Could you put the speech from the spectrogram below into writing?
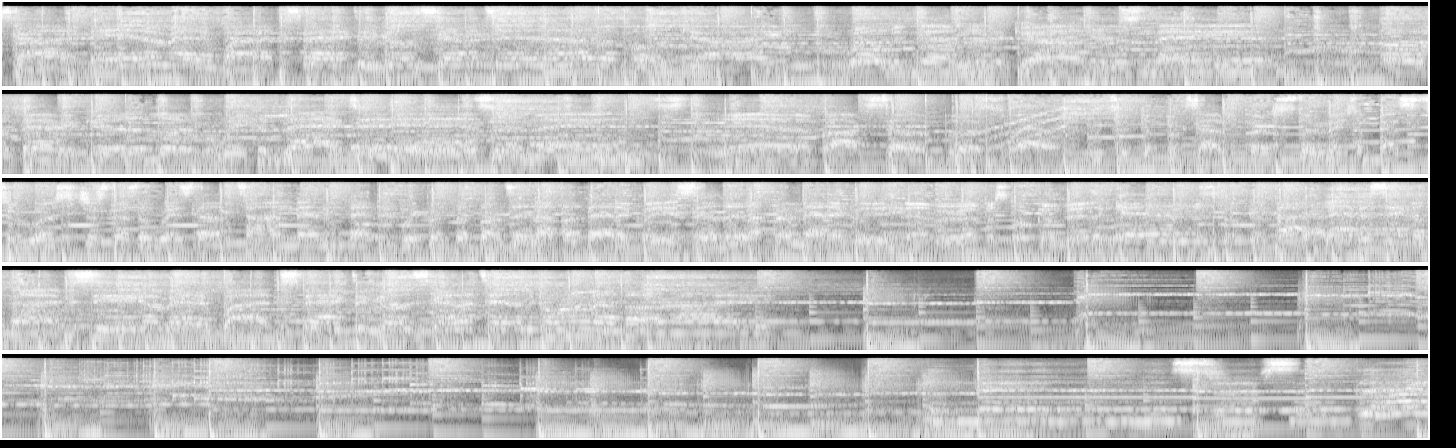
red and white skeleton of a poor guy. Well, we never got his name. Very good look, we collected his remains in a box of books. Well, we took the books out first, arranged them best to worst, just as a waste of time, and then we put the bones in alphabetically, sealed it up hermetically. Never ever spoke. The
